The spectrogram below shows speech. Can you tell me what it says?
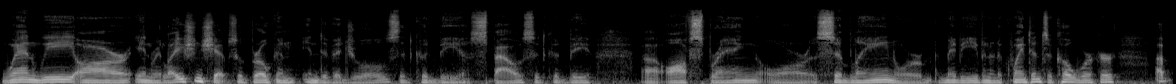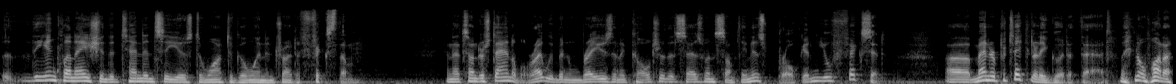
when we are in relationships with broken individuals, it could be a spouse, it could be uh, offspring or a sibling or maybe even an acquaintance, a coworker, uh, the inclination, the tendency is to want to go in and try to fix them. And that's understandable, right? We've been raised in a culture that says when something is broken, you fix it. Uh, men are particularly good at that. They don't want to.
